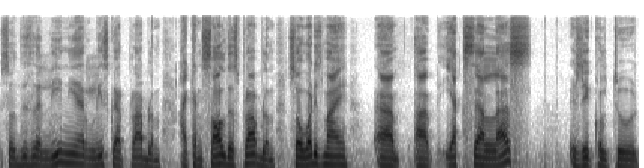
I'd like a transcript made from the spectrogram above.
So this is a linear least square problem I can solve this problem. So what is my uh, uh, XLS is equal to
